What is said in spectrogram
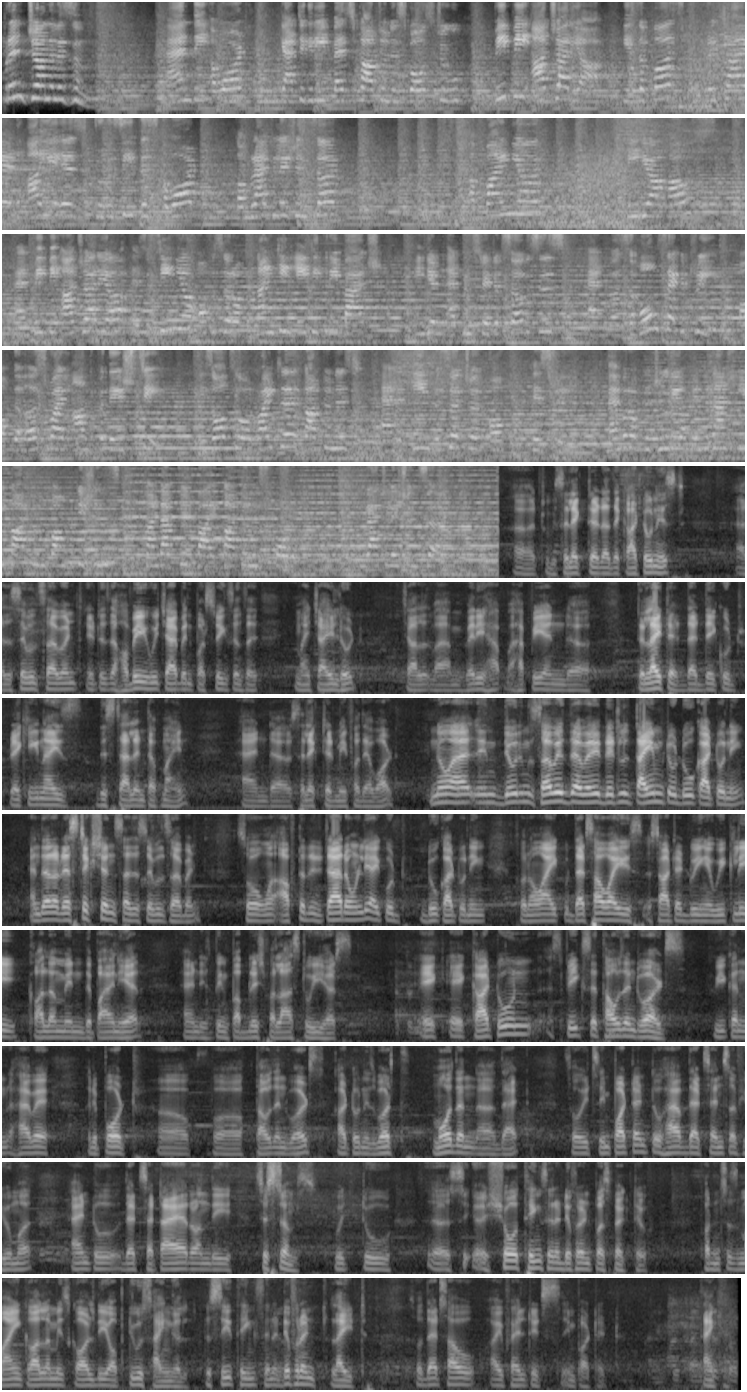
Print Journalism. And the award category Best Cartoonist goes to BP Acharya. He's the first retired IAS to receive this award. Congratulations, sir. A pioneer Acharya is a senior officer of the 1983 batch Indian Administrative Services and was the Home Secretary of the erstwhile Andhra Pradesh state. He's also a writer, cartoonist and a keen researcher of history. Member of the jury of international cartoon competitions conducted by Cartoonist Forum. Congratulations, sir. uh, to be selected as a cartoonist, as a civil servant. It is a hobby which I have been pursuing since my childhood. I'm very hap- happy and uh, delighted that they could recognize this talent of mine and uh, selected me for the award. No, uh, in, during the service there very little time to do cartooning and there are restrictions as a civil servant. So uh, after retire only I could do cartooning. So now I could, that's how I started doing a weekly column in the Pioneer and it's been published for last two years. A, a cartoon speaks a thousand words. We can have a report uh, of a thousand words. Cartoon is worth more than uh, that. So it's important to have that sense of humor and to that satire on the systems, which to uh, uh, show things in a different perspective. For instance, my column is called the obtuse angle, to see things in a different light. So that's how I felt it's important. Thank you.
